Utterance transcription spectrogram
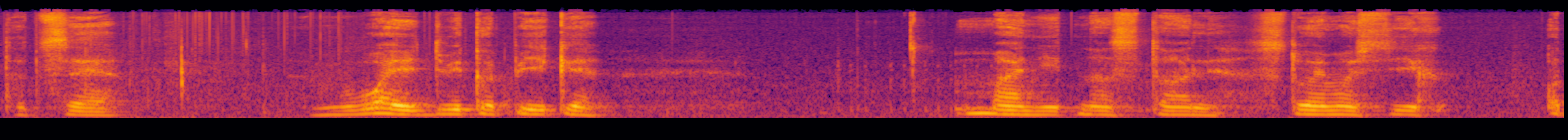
то це бувають 2 копійки магнітна сталь, стоїмость їх від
